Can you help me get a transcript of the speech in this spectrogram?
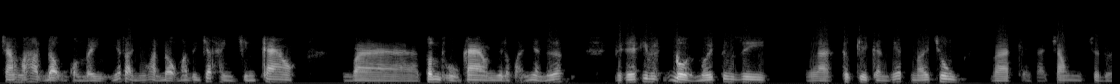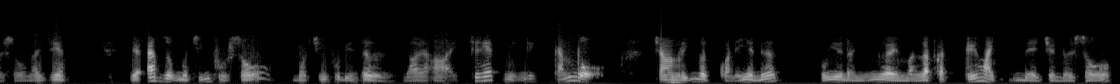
trong các hoạt động của mình, nhất là những hoạt động mang tính chất hành chính cao và tuân thủ cao như là quản lý nhà nước. Vì thế cái việc đổi mới tư duy là cực kỳ cần thiết nói chung và kể cả trong chuyển đổi số nói riêng. Việc áp dụng một chính phủ số, một chính phủ điện tử đòi hỏi trước hết những cái cán bộ trong lĩnh vực quản lý nhà nước cũng như là những người mà lập các kế hoạch để chuyển đổi số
